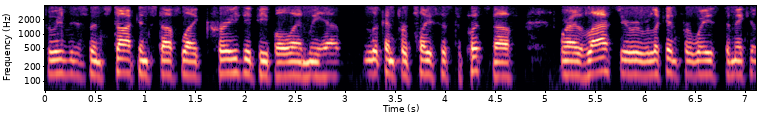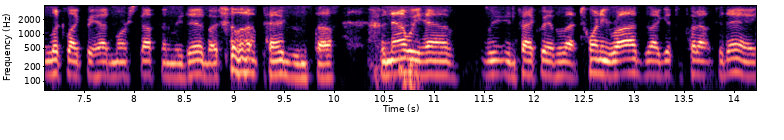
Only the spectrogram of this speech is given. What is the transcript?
So we've just been stocking stuff like crazy people, and we have looking for places to put stuff. Whereas last year we were looking for ways to make it look like we had more stuff than we did by filling up pegs and stuff. But now we have, we in fact we have about 20 rods that I get to put out today.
